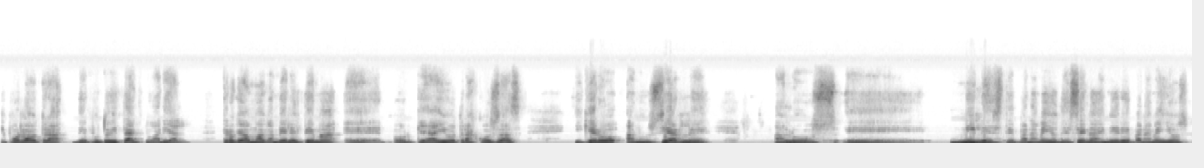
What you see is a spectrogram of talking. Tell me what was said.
y por la otra desde el punto de vista actuarial. Creo que vamos a cambiar el tema eh, porque hay otras cosas y quiero anunciarle a los eh, miles de panameños, decenas de miles de panameños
